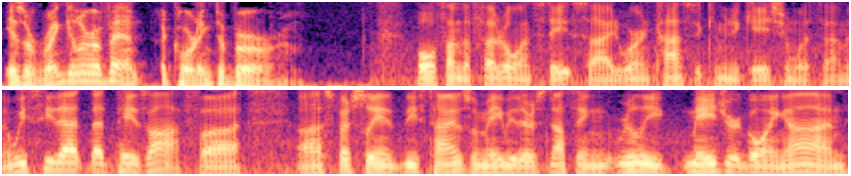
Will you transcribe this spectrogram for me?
is a regular event, according to Birr both on the federal and state side, we're in constant communication with them, and we see that that pays off, uh, uh, especially in these times when maybe there's nothing really major going on.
